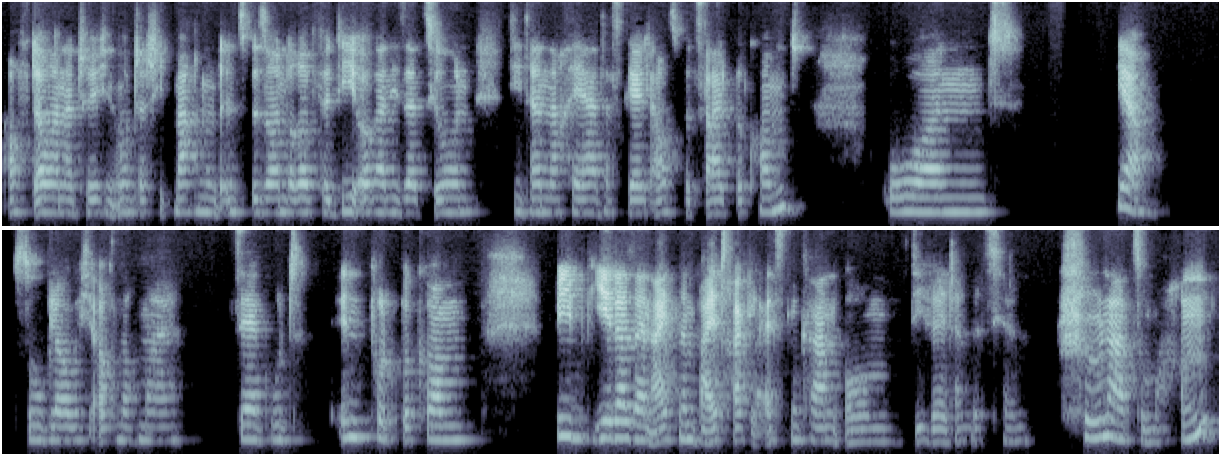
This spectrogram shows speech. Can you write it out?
auf Dauer natürlich einen Unterschied machen und insbesondere für die Organisation, die dann nachher das Geld ausbezahlt bekommt. Und ja, so glaube ich auch nochmal sehr gut Input bekommen, wie jeder seinen eigenen Beitrag leisten kann, um die Welt ein bisschen schöner zu machen.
